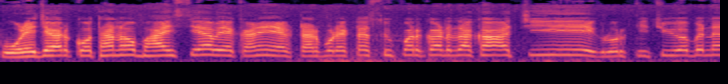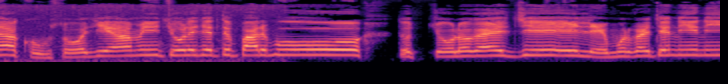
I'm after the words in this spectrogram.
পড়ে যাওয়ার কথা না ভাই সাহেব, এখানে একটার পর একটা সুপার কার রাখা আছে। এগুলোর কিছুই হবে না, খুব সহজে আমি চলে যেতে পারব। তো চলো গাইজ যে এই লেমুর গাড়িটা নিয়ে নি।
